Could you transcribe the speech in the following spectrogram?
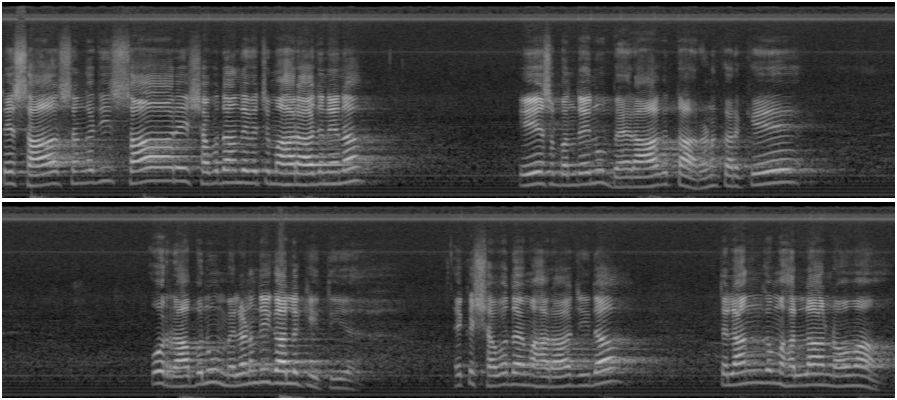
ਤੇ ਸਾਧ ਸੰਗਤ ਜੀ, ਸਾਰੇ ਸ਼ਬਦਾਂ ਦੇ ਵਿੱਚ ਮਹਾਰਾਜ ਨੇ ਨਾ ਇਸ ਬੰਦੇ ਨੂੰ ਬੈਰਾਗ ਧਾਰਨ ਕਰਕੇ ਉਹ ਰੱਬ ਨੂੰ ਮਿਲਣ ਦੀ ਗੱਲ ਕੀਤੀ ਹੈ। ਇੱਕ ਸ਼ਬਦ ਹੈ ਮਹਾਰਾਜ ਜੀ ਦਾ, ਤਿਲੰਗ ਮਹੱਲਾ ਨੌਵਾਂ।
